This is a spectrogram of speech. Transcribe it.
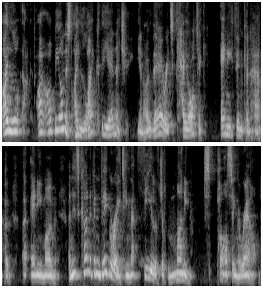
Also, I, I'll be honest, I like the energy. You know, there it's chaotic. Anything can happen at any moment, and it's kind of invigorating that feel of just money passing around.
